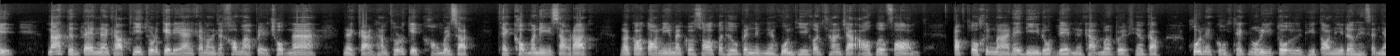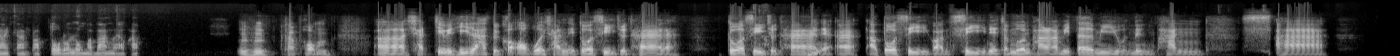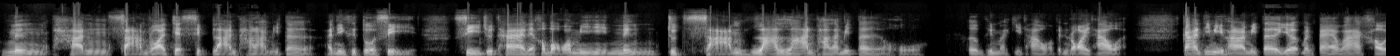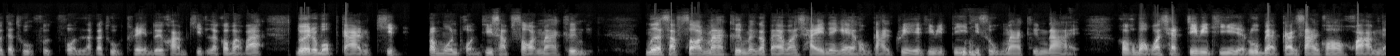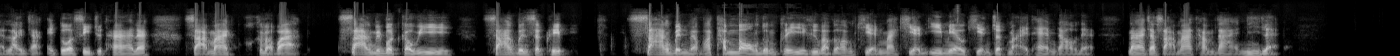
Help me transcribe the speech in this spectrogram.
น่าตื่นเต้นนะครับที่ธุรกิจ AI กำลังจะเข้ามาเปลี่ยนโฉมหน้า ในการทำธุรกิจของบริษัท tech company สหรัฐ แล้วก็ตอนนี้ Microsoft ก็ถือเป็นหนึ่งในหุ้นที่ค่อนข้างจะเอาเ e อร์ฟอร์มปรับตัวขึ้นมาได้ดีโดดเด่นนะครับเมื่อเปรียบเทียบกับหุ้นในกลุ่มเทคโนโลยีตัวอื่นที่ตอนนี้เริ่มเห็นสัญญาณการปรับตัวลดลงมาบ้างแล้วครับ อือฮึครับผมเอ่อ ChatGPT ล่าสุดเขาออกเวอร์ชันในตัว 4.5 นะ ตัว 4.5 เนี่ยอะเอาตัว 4 ก่อน 4 เนี่ยจำนวนพารามิเตอร์มีอยู่ 1,000อ่า 1,370 ล้านพารามิเตอร์ อันนี้คือตัว 4 4.5 เนี่ยเขาบอกว่ามี 1.3 ล้านล้านพารามิเตอร์ โอ้โห เพิ่มขึ้นมากี่เท่าอะ เป็นร้อยเท่าอะ การที่มีพารามิเตอร์เยอะมันแปลว่าเขาจะถูกฝึกฝน แล้วก็ถูกเทรนด้วยความคิด แล้วก็แบบว่าด้วยระบบการคิดประมวลผลที่ซับซ้อนมากขึ้น เมื่อซับซ้อนมากขึ้นมันก็แปลว่าใช้ในแง่ของการ creativity ที่สูงมากขึ้นได้ เขาก็บอกว่า Chat GPT เนี่ยรูปแบบการสร้างข้อความเนี่ยหลังจากไอตัว 4.5 นะ สามารถแบบว่าสร้างเป็นบทกวี สร้างเป็นสคริปต์สร้างเป็นแบบว่าทำนองดนตรีคือแบบเราเขียนมาเขียนอีเมล เขียนจดหมายแทนเราเนี่ย น่าจะสามารถทำได้นี่แหละ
